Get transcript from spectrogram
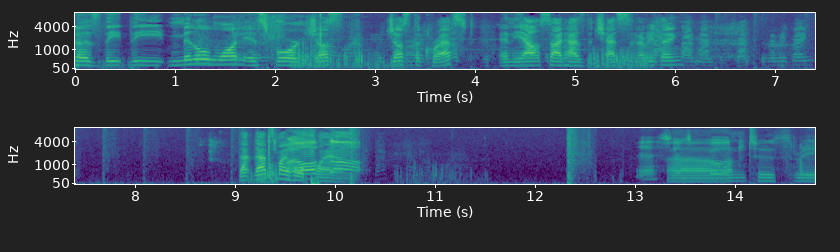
Because the the middle one is for just the just the crest, and the outside has the chests and everything. That that's my whole plan. got- Yeah, sounds Uh, good. one, two, three.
